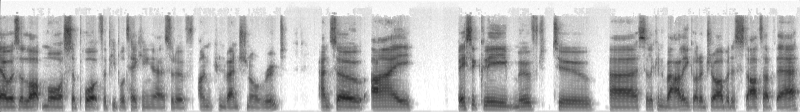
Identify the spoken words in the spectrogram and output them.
there was a lot more support for people taking a sort of unconventional route. And so I basically moved to uh, Silicon Valley, got a job at a startup there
